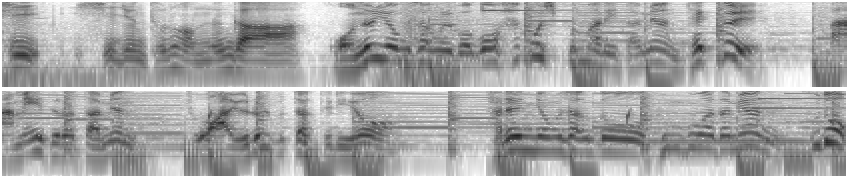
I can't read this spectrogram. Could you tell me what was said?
혹시 시즌 2는 없는가? 오늘 영상을 보고 하고 싶은 말이 있다면 댓글, 마음에 들었다면 좋아요를 부탁드려요. 다른 영상도 궁금하다면 구독,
